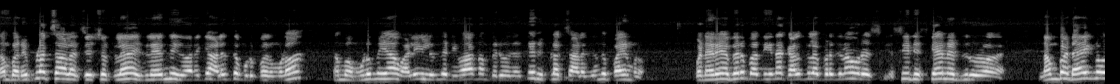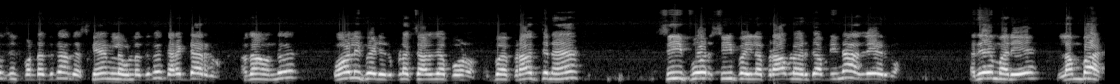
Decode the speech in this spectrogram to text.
நம்ம ரிஃப்ளெக்ஸ் சிஸ்டத்துல சிஸ்டத்தில் இதுலேருந்து இது வரைக்கும் அழுத்தம் கொடுப்பது மூலம் நம்ம முழுமையாக வழியிலிருந்து நிவாரணம் பெறுவதற்கு ரிஃப்ளெக்ஸாலஜி வந்து பயன்படும். இப்போ நிறைய பேர் பார்த்தீங்கன்னா கழுத்தில் பிரச்சனை ஒரு சிடி ஸ்கேன் எடுத்துட்டு வருவாங்க நம்ம டயக்னோசிஸ் பண்ணுறதுக்கு அந்த ஸ்கேனில் உள்ளதுக்கு கரெக்டாக இருக்கணும். அதான் வந்து குவாலிஃபைடு ரிஃப்ளெக்ஸாலஜியா போகணும். இப்போ பிரச்சனை சி ஃபோர் சி ஃபைவ்ல ப்ராப்ளம் இருக்குது அப்படின்னா அதுலேயே இருக்கும். அதே மாதிரி lumbar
